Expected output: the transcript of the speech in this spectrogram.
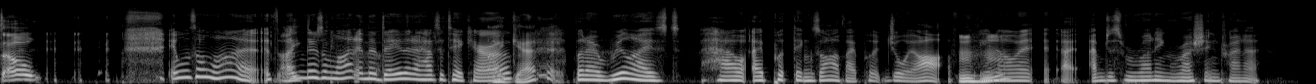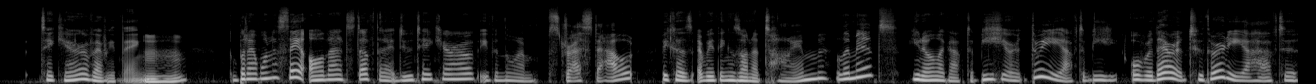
So It was a lot. It's, I, I- there's a lot in the day that I have to take care of. I get it. but I realized how I put things off. I put joy off. You know, I, I, I'm just running, rushing, trying to take care of everything. Mm-hmm. But I want to say all that stuff that I do take care of, even though I'm stressed out because everything's on a time limit. You know, like I have to be here at three. I have to be over there at two thirty. I have to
